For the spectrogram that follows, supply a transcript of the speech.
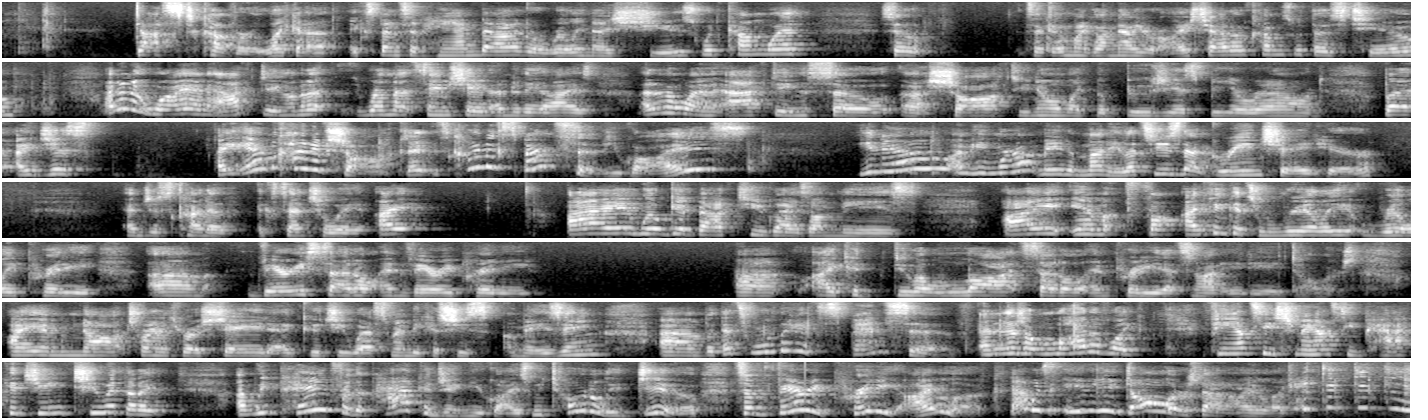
dust cover, like a expensive handbag or really nice shoes would come with. So it's like, oh my God, now your eyeshadow comes with those too. Don't know why I'm acting. I'm to run that same shade under the eyes. I don't know why I'm acting so uh, shocked. You know I'm like the bougiest bee around. But I just, I am kind of shocked. It's kind of expensive, you guys. You know, I mean, we're not made of money. Let's use that green shade here and just kind of accentuate. I, I will get back to you guys on these. I am, I think it's really, really pretty. Um, very subtle and very pretty. Uh, I could do a lot subtle and pretty that's not $88. I am not trying to throw shade at Gucci Westman because she's amazing, um, but that's really expensive. And there's a lot of like fancy schmancy packaging to it that I, and we pay for the packaging, you guys. We totally do. It's a very pretty eye look. That was $88, that eye look.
